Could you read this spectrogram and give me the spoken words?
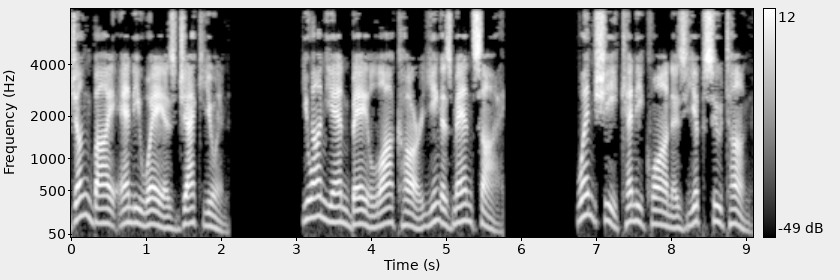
Zheng Bai Andy Wei as Jack Yuan Yuan Yan Bei La Kar Ying as Man Sai Wen Shi Kenny Quan as Yip Su Tung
